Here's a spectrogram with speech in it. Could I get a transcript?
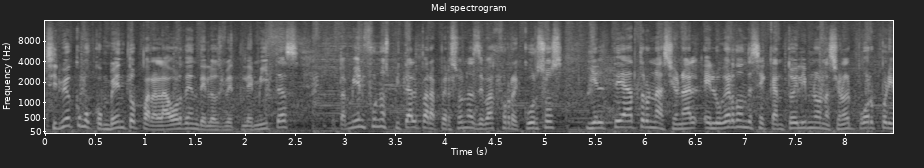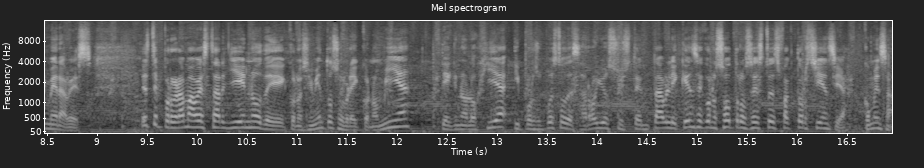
Sirvió como convento para la Orden de los Betlemitas, también fue un hospital para personas de bajos recursos y el Teatro Nacional, el lugar donde se cantó el himno nacional por primera vez. Este programa va a estar lleno de conocimientos sobre economía, tecnología y por supuesto desarrollo sustentable. Quédense con nosotros, esto es Factor Ciencia. Comenzamos.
